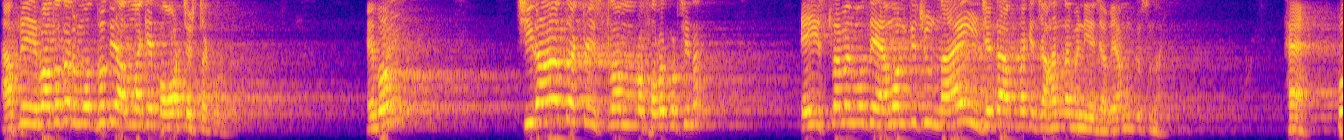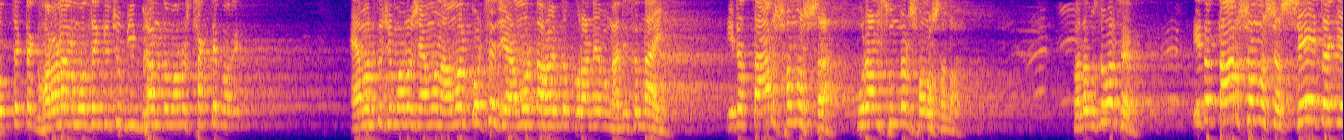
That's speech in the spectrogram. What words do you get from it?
আপনি ইবাদতের মধ্য দিয়ে আল্লাহকে পাওয়ার চেষ্টা করুন। এবং চিরায়ত একটা ইসলাম আমরা ফলো করছি না। এই ইসলামের মধ্যে এমন কিছু নাই যেটা আপনাকে জাহান নামে নিয়ে যাবে, এমন কিছু নাই। হ্যাঁ প্রত্যেকটা ঘরনার মধ্যে কিছু বিভ্রান্ত মানুষ থাকতে পারে। এমন কিছু মানুষ এমন আমল করছে যে আমলটা হয়তো কোরআন এবং হাদিসে নাই। এটা তার সমস্যা, কোরআন সুন্দর সমস্যা নয়। কথা বুঝতে পারছেন? এটা তার সমস্যা, সে এটাকে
